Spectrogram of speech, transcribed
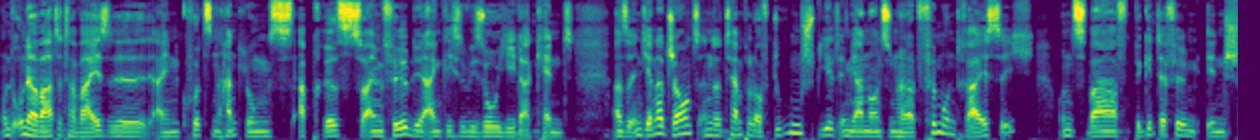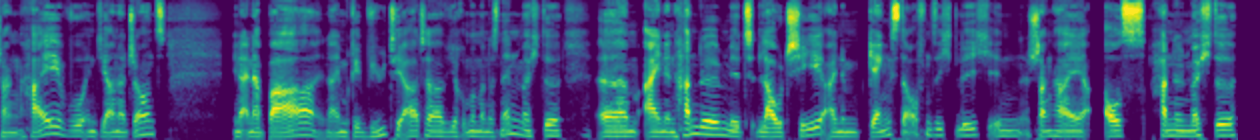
und unerwarteterweise einen kurzen Handlungsabriss zu einem Film, den eigentlich sowieso jeder kennt. Also Indiana Jones and the Temple of Doom spielt im Jahr 1935 und zwar beginnt der Film in Shanghai, wo Indiana Jones in einer Bar, in einem Revue-Theater, wie auch immer man das nennen möchte, ähm, einen Handel mit Lao Che, einem Gangster offensichtlich in Shanghai, aushandeln möchte.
